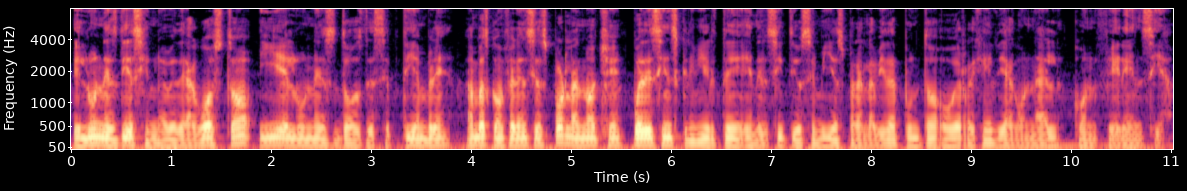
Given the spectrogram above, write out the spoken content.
El lunes 19 de agosto y el lunes 2 de septiembre. Ambas conferencias por la noche. Puedes inscribirte en el sitio semillasparalavida.org diagonal conferencia.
